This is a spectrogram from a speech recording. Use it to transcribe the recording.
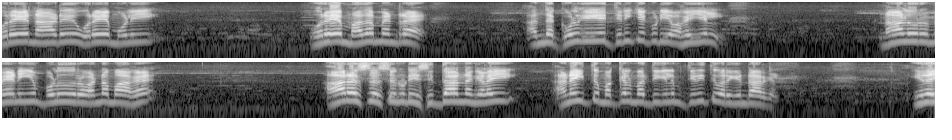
ஒரே நாடு ஒரே மொழி ஒரே மதம் என்ற அந்த கொள்கையை திணிக்கக்கூடிய வகையில் நாளொரு மேனியும் பொழுதொரு வண்ணமாக ஆர்எஸ்எஸ்னுடைய சித்தாந்தங்களை அனைத்து மக்கள் மத்தியிலும் திணித்து வருகின்றார்கள். இதை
